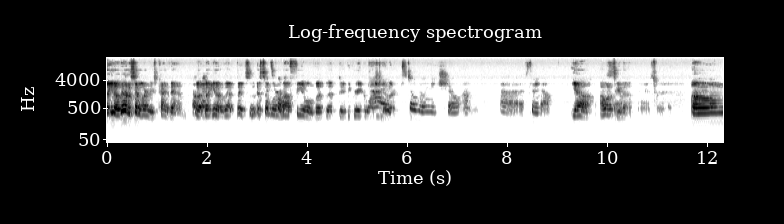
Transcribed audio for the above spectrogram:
But you know, there the similarities kind of end. But, Okay. but you know that that's a, a similar cool. enough feel that, that they'd be great to watch I together. still really need to show um, uh, Citadel. Yeah, I want to So, see that. Yeah, really. Um,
